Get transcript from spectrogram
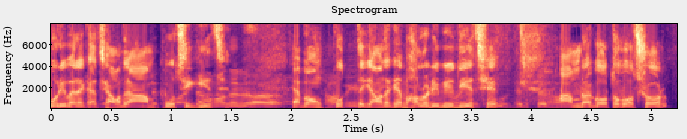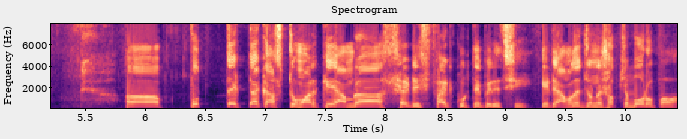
পরিবারের কাছে আমাদের আম পৌঁছে গিয়েছে এবং প্রত্যেকে আমাদেরকে ভালো রিভিউ দিয়েছে। আমরা গত বছর প্রত্যেকটা কাস্টমারকে আমরা স্যাটিসফাইড করতে পেরেছি। এটা আমাদের জন্য সবচেয়ে বড় পাওয়া।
